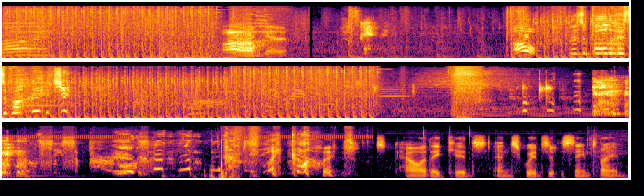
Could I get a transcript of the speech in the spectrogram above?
Come on! Oh, get it. Oh! There's a bulldozer behind you! Say. Oh my god! How are they kids and squids at the same time?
